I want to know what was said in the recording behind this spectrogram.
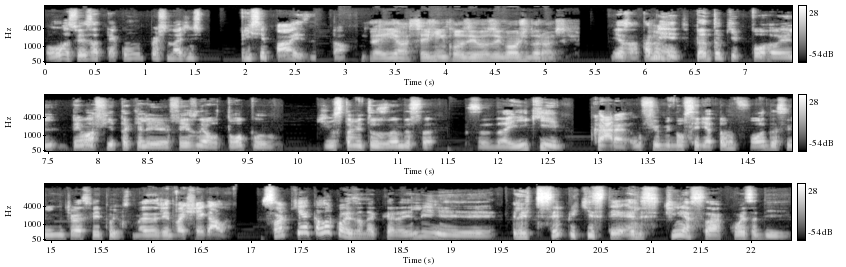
ou às vezes até como personagens principais, né, tal. Aí, ó, seja inclusivos igual o Jodorowsky. Exatamente. Tanto que, porra, ele tem uma fita que ele fez no El Topo, justamente usando essa, essa daí, que, cara, o filme não seria tão foda se ele não tivesse feito isso. Mas a gente vai chegar lá. Só que é aquela coisa, né, cara? Ele. Ele sempre quis ter. Ele tinha essa coisa de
